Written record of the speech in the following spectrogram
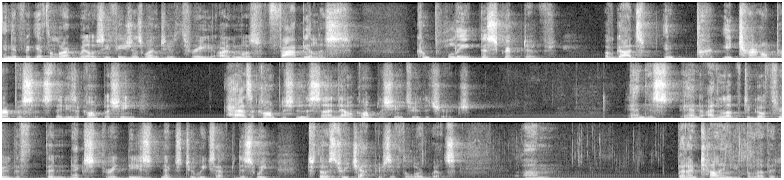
And if, if the Lord wills, Ephesians 1, 2, 3 are the most fabulous, complete descriptive of God's eternal purposes that He's accomplishing, has accomplished in the Son, now accomplishing through the church. And this and i'd love to go through the, the next three, these next two weeks after this week to those three chapters if the lord wills. Um, but i'm telling you beloved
